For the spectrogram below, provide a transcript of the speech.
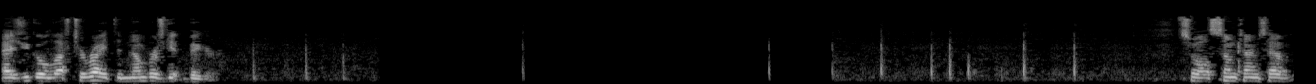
as you go left to right, the numbers get bigger. So I'll sometimes have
